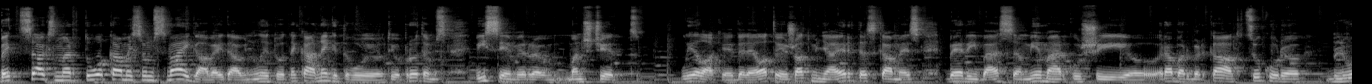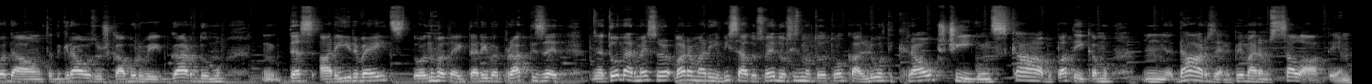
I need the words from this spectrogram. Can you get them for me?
bet sāksim ar to, kā mēs varam svaigā veidā viņu lietot, nekā negatavojot. Jo, protams, visiem ir, man šķiet, lielākajai daļai latviešu atmiņā ir tas, kā mēs bērnībā esam iemērkuši rabarberu kātu cukuru bļodā un tad grauzuši kā burvīgu gardumu. Tas arī ir veids, to noteikti arī var praktizēt. Tomēr mēs varam arī visādos veidos izmantot to kā ļoti kraukšķīgu un skābu, patīkamu mm, dārzeni, piemēram, salātiem.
